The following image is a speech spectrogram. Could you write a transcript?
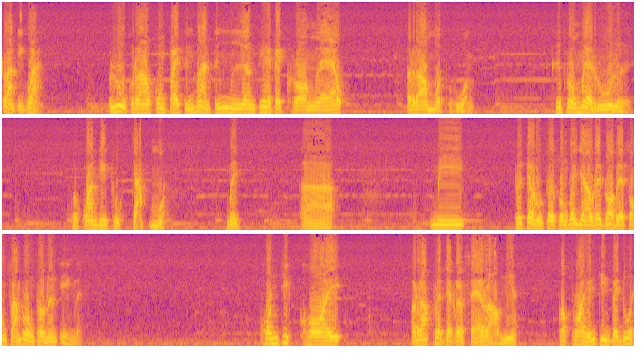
ตรัสอีกว่า ลูกเราคงไปถึงบ้านถึงเมืองที่ให้ไปครองแล้ว เราหมดห่วง คือพระองค์ไม่รู้เลยว่าความจริงถูกจับหมด ไม่มีพระเจ้าหลูกเธอทรงพระยาวได้รอบได้สองสามพระองค์เท่านั้นเองแหละคนที่คอย รับพระจักรแสเหล่านี้ก็พลอยเห็นจริงไปด้วย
